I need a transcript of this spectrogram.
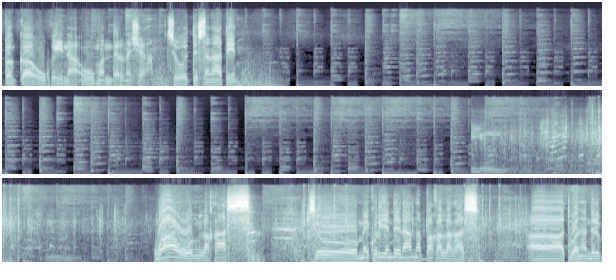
pagka okay na umandar na siya. So test na natin. Yun. Yun. Wow, ang lakas. So, may kuryente na, napakalakas. At 100%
